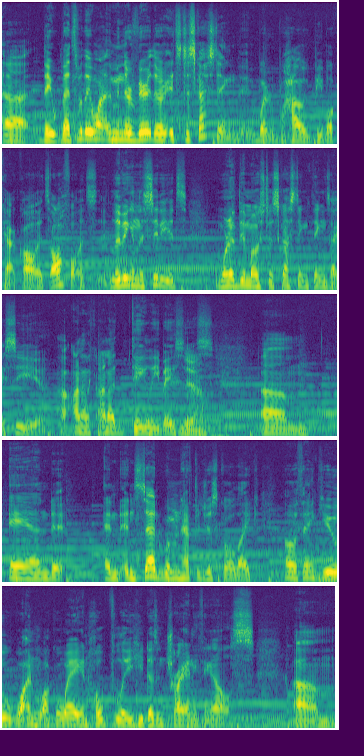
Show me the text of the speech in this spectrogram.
uh, they that's what they want. I mean, they're very they're, it's disgusting what how people catcall. It's awful. It's living in the city. It's one of the most disgusting things I see uh, on a, on a daily basis. Um, and and instead, women have to just go like, "Oh, thank you," and walk away, and hopefully he doesn't try anything else. Um,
